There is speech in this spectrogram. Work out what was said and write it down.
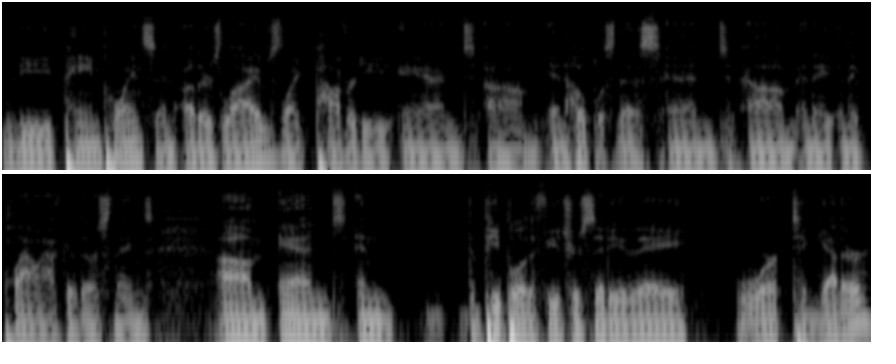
the pain points in others' lives, like poverty and um, and hopelessness, and um, and they and they plow after those things. Um, and and the people of the future city they work together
